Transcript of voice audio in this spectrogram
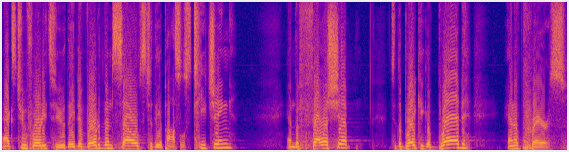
Acts 2:42 they devoted themselves to the apostles' teaching and the fellowship to the breaking of bread and of prayers.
